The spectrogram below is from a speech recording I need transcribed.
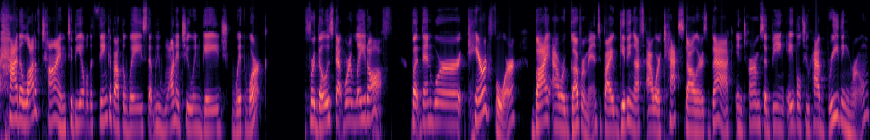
had a lot of time to be able to think about the ways that we wanted to engage with work. For those that were laid off, but then were cared for by our government by giving us our tax dollars back in terms of being able to have breathing room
